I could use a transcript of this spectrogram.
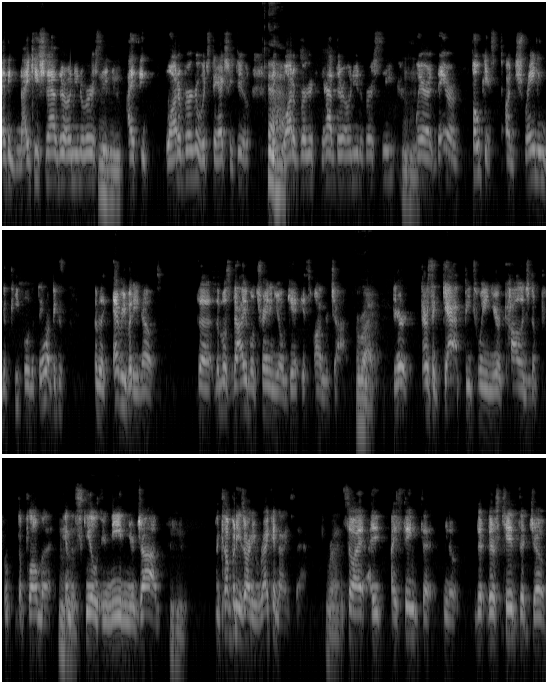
I think Nike should have their own university. Mm-hmm. I think Whataburger, which they actually do, I think Whataburger should have their own university mm-hmm. where they are focused on training the people that they want. Because I mean, like everybody knows, the the most valuable training you'll get is on the job. Right. There, there's a gap between your college dip- diploma mm-hmm. and the skills you need in your job. Mm-hmm. The companies already recognize that. Right. So I, I, I think that you know there, there's kids that joke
